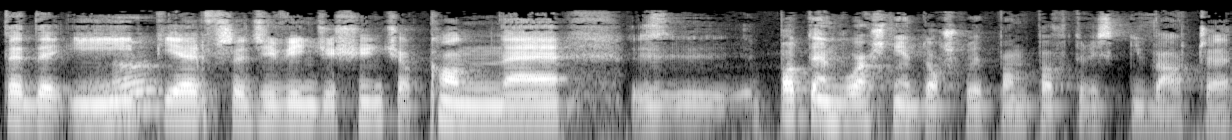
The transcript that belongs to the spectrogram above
TDI, No. pierwsze 90-konne, y, potem właśnie doszły pompowtryskiwacze,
